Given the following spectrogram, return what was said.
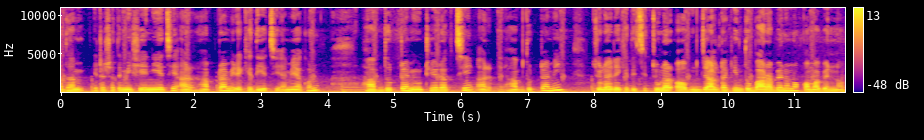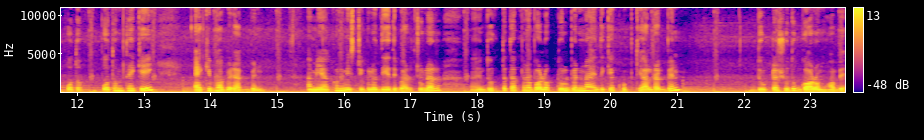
আধা এটার সাথে মিশিয়ে নিয়েছি আর হাফটা আমি রেখে দিয়েছি। আমি এখন হাফ দুধটা আমি উঠিয়ে রাখছি আর হাফ দুধটা আমি চুলায় রেখে দিচ্ছি। চুলার জালটা কিন্তু বাড়াবেন না, কমাবেন না। প্রথম থেকেই একইভাবে রাখবেন। আমি এখন মিষ্টিগুলো দিয়ে দেবো। আর চুলার দুধটাতে আপনারা বলক তুলবেন না, এদিকে খুব খেয়াল রাখবেন। দুধটা শুধু গরম হবে,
